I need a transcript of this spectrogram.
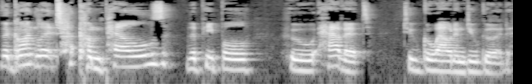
the gauntlet compels the people who have it to go out and do good.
